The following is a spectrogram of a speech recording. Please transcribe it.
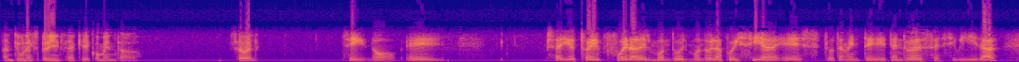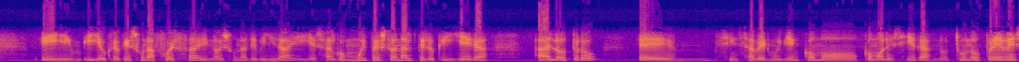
ante una experiencia que he comentado. Isabel. Sí, no, eh, o sea, yo estoy fuera del mundo. El mundo de la poesía es totalmente dentro de la sensibilidad y, y, yo creo que es una fuerza y no es una debilidad y es algo muy personal, pero que llega al otro eh, sin saber muy bien cómo, cómo les llega. ¿no? Tú no prevés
